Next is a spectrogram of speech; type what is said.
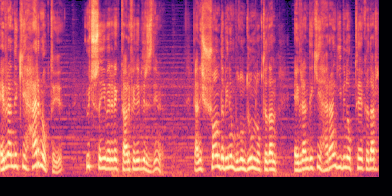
Evrendeki her noktayı 3 sayı vererek tarif edebiliriz değil mi? Yani şu anda benim bulunduğum noktadan evrendeki herhangi bir noktaya kadar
